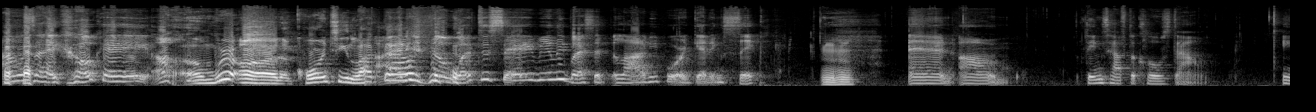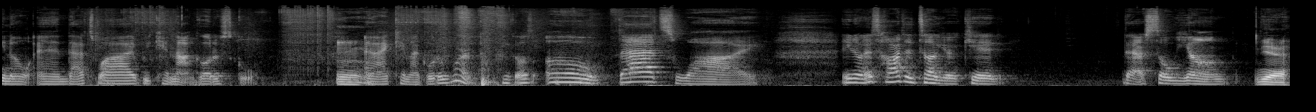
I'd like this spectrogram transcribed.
i was like okay. Um, um, we're on a quarantine lockdown. I didn't know what to say really, but I said a lot of people are getting sick, and um, things have to close down, you know, and that's why we cannot go to school, and I cannot go to work. He goes, "Oh, that's why." You know, it's hard to tell your kid that are so young Yeah.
